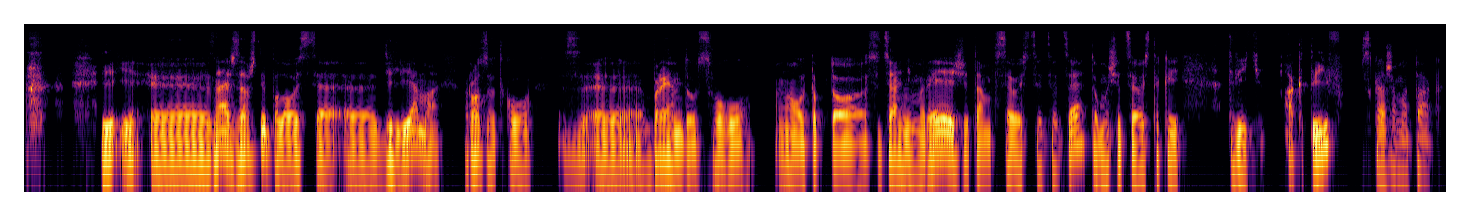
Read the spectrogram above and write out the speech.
І, і, е, Знаєш, завжди була ось ця е, ділема розвитку з, е, бренду свого. Ну, Тобто соціальні мережі, там все ось це, це, це, тому що це ось такий твій актив, скажімо так.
